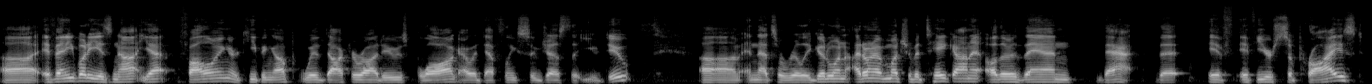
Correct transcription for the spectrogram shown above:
Uh, if anybody is not yet following or keeping up with Dr. Rodu's blog, I would definitely suggest that you do. Um, and that's a really good one. I don't have much of a take on it other than that, that if if you're surprised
